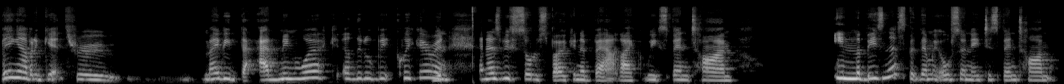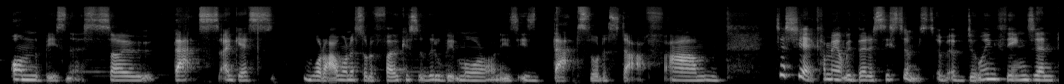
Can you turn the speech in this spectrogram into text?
being able to get through maybe the admin work a little bit quicker and and as we've sort of spoken about like we spend time in the business but then we also need to spend time on the business so that's i guess what i want to sort of focus a little bit more on is is that sort of stuff um just yeah coming up with better systems of, of doing things and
